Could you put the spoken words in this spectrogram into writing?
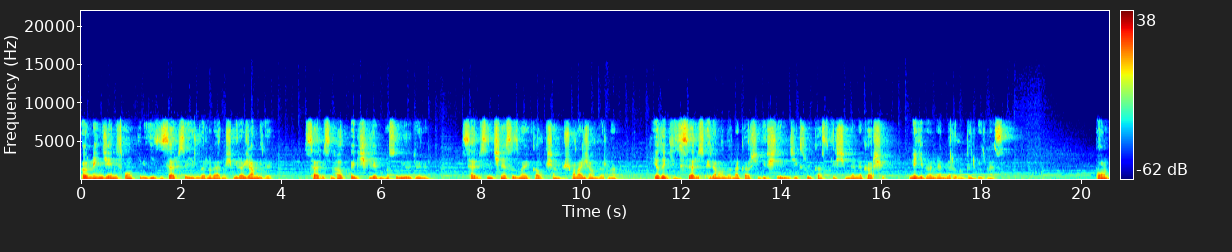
Örneğin James Bond gibi gizli servise yıllarını vermiş bir ajan bile servisin halkla ilişkilerinin nasıl yürüdüğünü, servisin içine sızmaya kalkışan düşman ajanlarına ya da gizli servis elemanlarına karşı girişilebilecek suikast girişimlerine karşı ne gibi önlemler alındığını bilmez. Bond,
